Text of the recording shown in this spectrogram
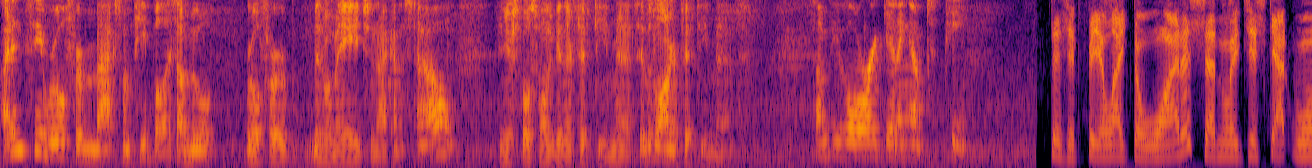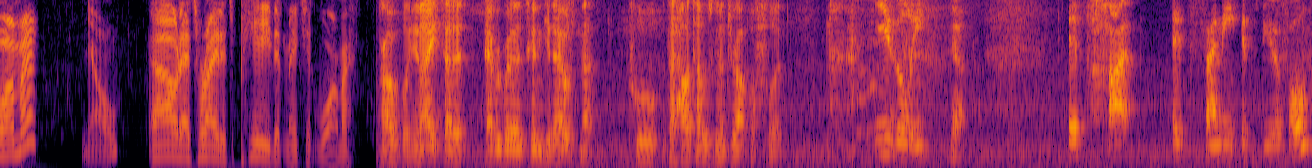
I didn't see a rule for maximum people. I saw a rule, rule for minimum age and that kind of stuff. Oh, And you're supposed to only be in there 15 minutes. It was longer than 15 minutes. some people weren't getting up to pee. Does it feel like the water suddenly just got warmer? No. Oh, that's right. It's pee that makes it warmer. Probably. And I said it. Everybody that's going to get out, that pool, that hot tub is going to drop a foot. Easily. Yeah. It's hot. It's sunny. It's beautiful.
